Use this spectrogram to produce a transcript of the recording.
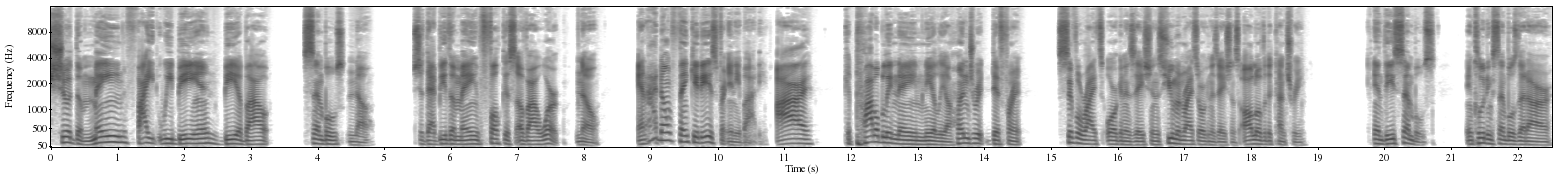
Should the main fight we be in be about symbols? No. Should that be the main focus of our work? No. And I don't think it is for anybody. I could probably name nearly a hundred different civil rights organizations, human rights organizations all over the country. And these symbols, including symbols that are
